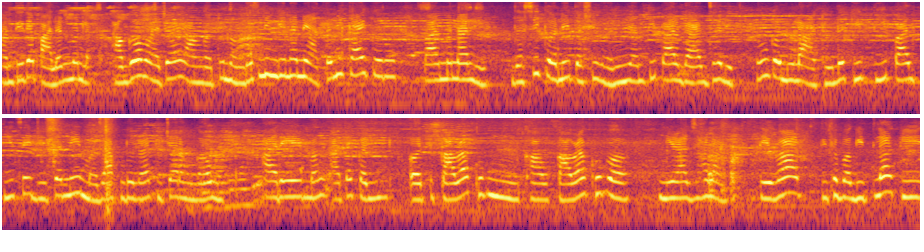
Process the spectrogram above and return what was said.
आणि ते त्या पालन म्हणला अगं माझ्या अंगातून रंगच निघेना नाही आता मी काय करू? पाल म्हणाली जशी करणी तशी घणी आणि ती पाल गायब झाली. मग कल्लूला आठवलं की ती पाल तीच आहे जिचं मी मजाक उडवला तिच्या रंगावून. अरे मग आता कल कावळा खूप खाव कावळा खूप निराश झाला. तेव्हा तिथं बघितलं की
